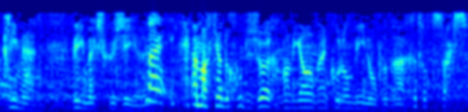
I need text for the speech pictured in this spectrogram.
Climane, wil je me excuseren? Maar ik... En mag je aan de goede zorgen van Leandre en Colombine overdragen? Tot straks.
